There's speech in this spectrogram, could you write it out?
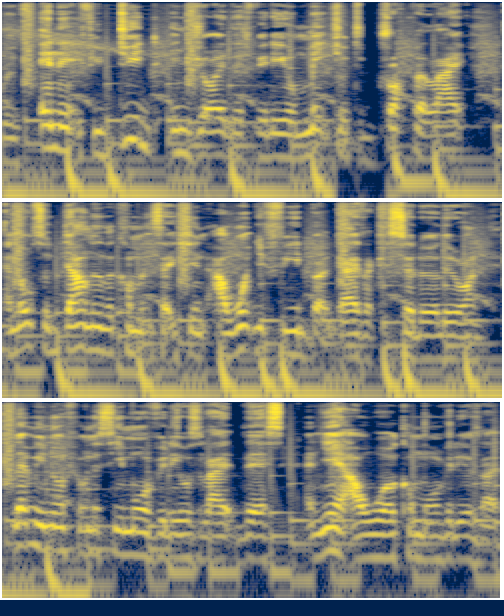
within it. If you did enjoy this video, make sure to drop a like and also down in the comment section, I want your feedback guys like I said earlier on. Let me know if you want to see more videos like this and yeah, I'll work on more videos like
